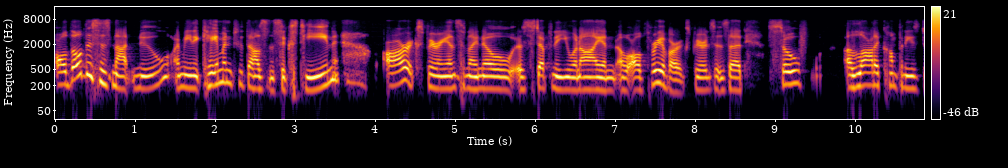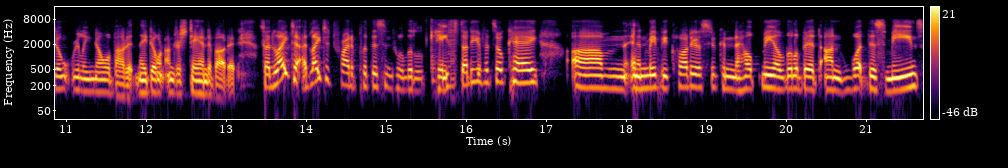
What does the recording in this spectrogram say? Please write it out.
although this is not new. I mean it came in 2016. Our experience, and I know uh, Stephanie, you and I, and all three of our experiences, that so a lot of companies don't really know about it and they don't understand about it. So I'd like to I'd like to try to put this into a little case study if it's okay, um, and maybe Claudius you can help me a little bit on what this means.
